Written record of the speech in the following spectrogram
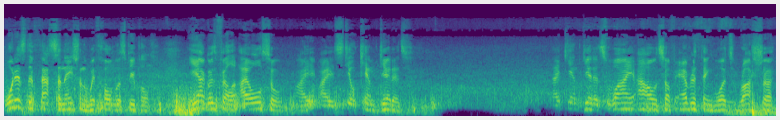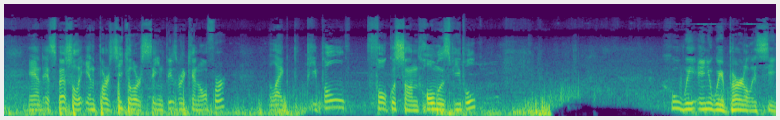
What is the fascination with homeless people? Yeah, good fella. I also, I, I still can't get it. I can't get it. Why out of everything what Russia and especially in particular St. Petersburg can offer, like people focus on homeless people who we anyway barely see.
